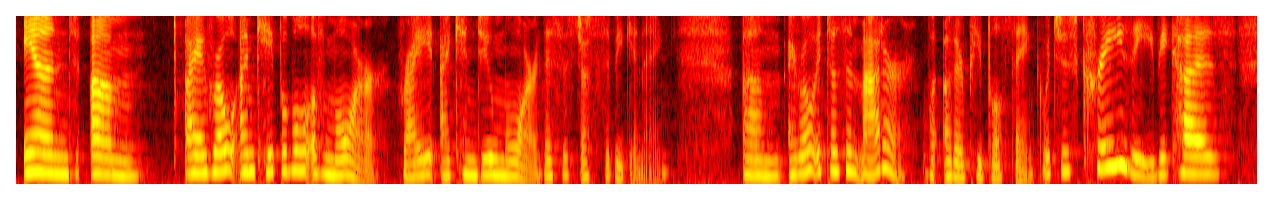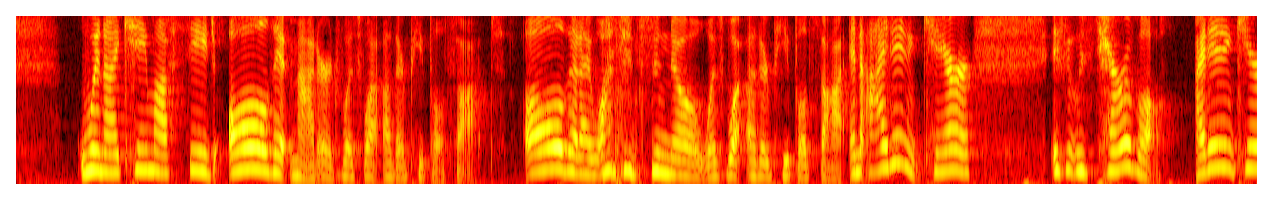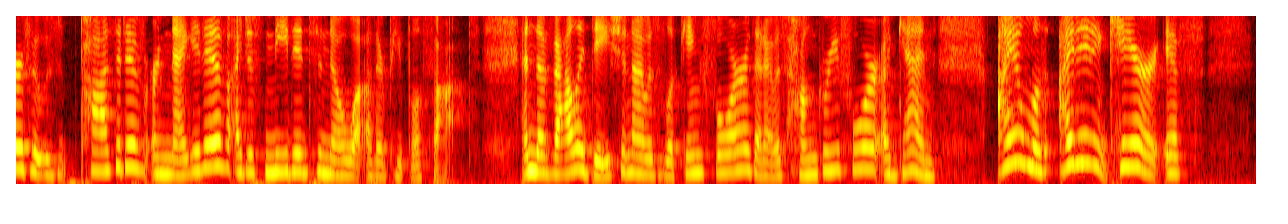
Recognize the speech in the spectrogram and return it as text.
And um, I wrote, I'm capable of more, right? I can do more. This is just the beginning. Um, I wrote, it doesn't matter what other people think, which is crazy because when I came off stage, all that mattered was what other people thought. All that I wanted to know was what other people thought. And I didn't care if it was terrible. I didn't care if it was positive or negative. I just needed to know what other people thought. And the validation I was looking for, that I was hungry for, again, I almost I didn't care if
